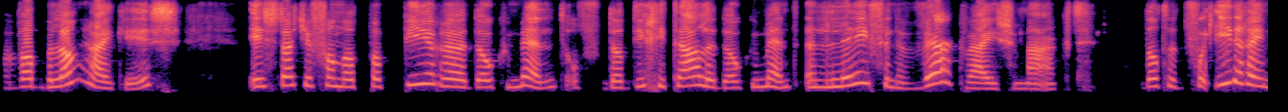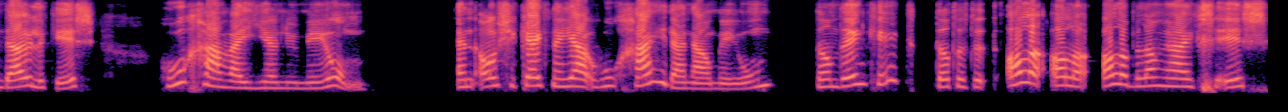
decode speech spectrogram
Wat belangrijk is, is dat je van dat papieren document of dat digitale document een levende werkwijze maakt. Dat het voor iedereen duidelijk is, hoe gaan wij hier nu mee om? En als je kijkt naar ja, hoe ga je daar nou mee om? Dan denk ik dat het het aller, aller, allerbelangrijkste is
